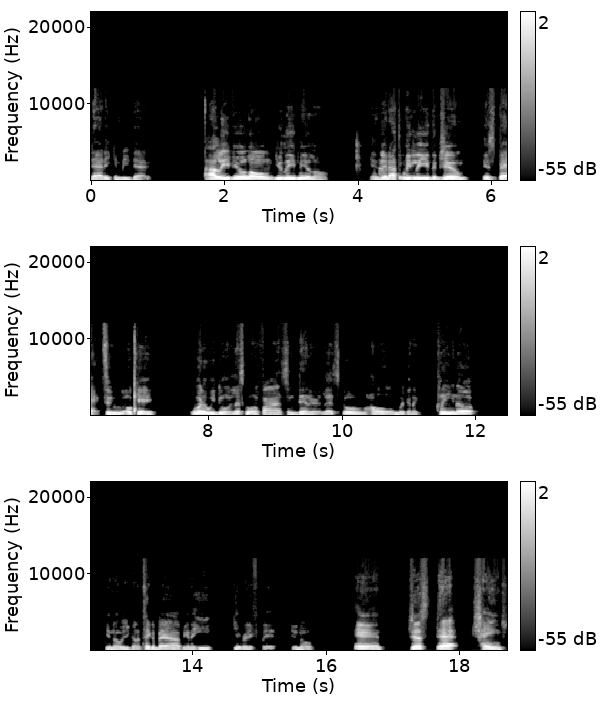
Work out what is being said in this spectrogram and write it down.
daddy can be daddy. I leave you alone, you leave me alone. And then after we leave the gym, it's back to okay, what are we doing? Let's go and find some dinner. Let's go home. We're gonna clean up. You know, you're gonna take a bath, you're gonna eat, get ready for bed, you know. And just that changed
